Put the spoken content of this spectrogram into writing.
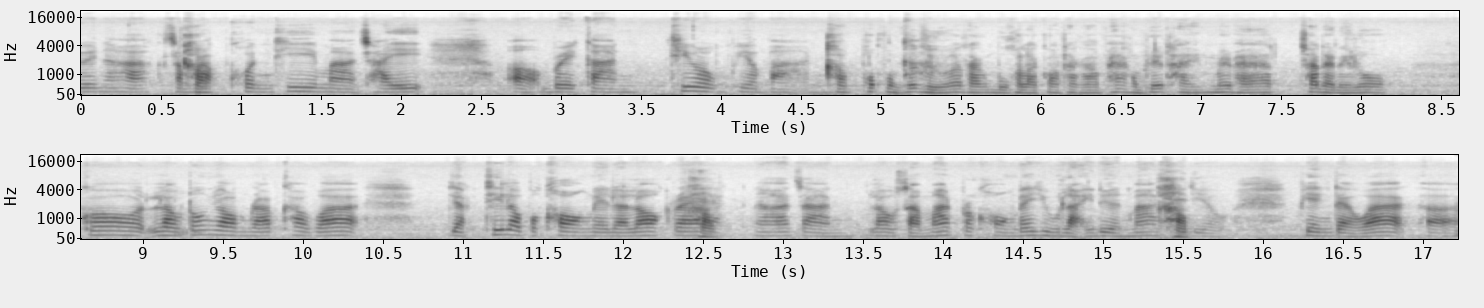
ด้วยนะคะสำหรับคนที่มาใช้เอ่อบริการที่โรงพยาบาล ครับเพราะผมก็ถือว่าทางบุคลากรทางการแพทย์ของประเทศไทยไม่แพ้ชาติใดในโลกก็เราต้องยอมรับค่ะว่า อย่างที่เราประคองในระลอกแรครักบนะคะอาจารย์เราสามารถประคองได้อยู่หลายเดือนมากครัทีบเดียว เพียงแต่ว่าเอ่อ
